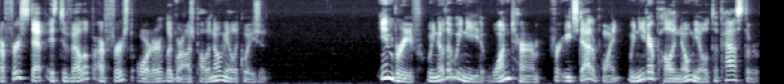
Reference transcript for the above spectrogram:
our first step is to develop our first order Lagrange polynomial equation. In brief, we know that we need one term for each data point we need our polynomial to pass through.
